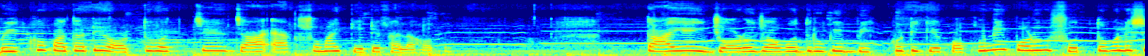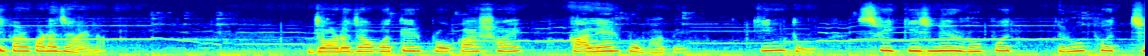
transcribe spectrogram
বৃক্ষ কথাটির অর্থ হচ্ছে যা এক সময় কেটে ফেলা হবে। তাই এই জড় জগৎরূপী বৃক্ষটিকে কখনোই পরম সত্য বলে স্বীকার করা যায় না। জড় জগতের প্রকাশ হয় কালের প্রভাবে, কিন্তু শ্রীকৃষ্ণের রূপ রূপ হচ্ছে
